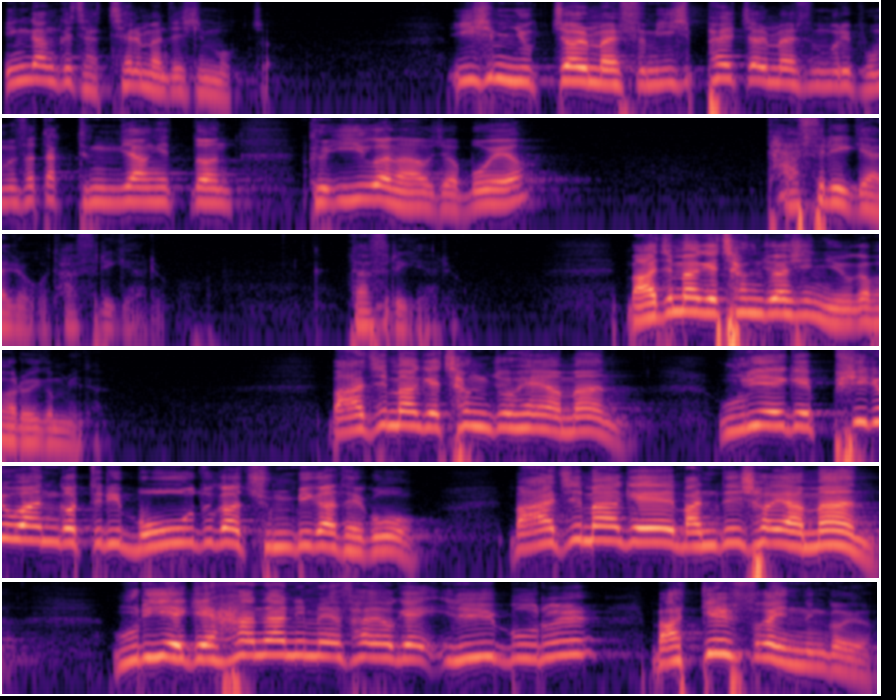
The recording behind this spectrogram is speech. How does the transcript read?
인간 그 자체를 만드신 목적. 26절 말씀, 28절 말씀 우리 보면서 딱 등장했던 그 이유가 나오죠. 뭐예요? 다스리게 하려고, 다스리게 하려고. 다스리게 하려고. 마지막에 창조하신 이유가 바로 이겁니다. 마지막에 창조해야만 우리에게 필요한 것들이 모두가 준비가 되고 마지막에 만드셔야만 우리에게 하나님의 사역의 일부를 맡길 수가 있는 거예요.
